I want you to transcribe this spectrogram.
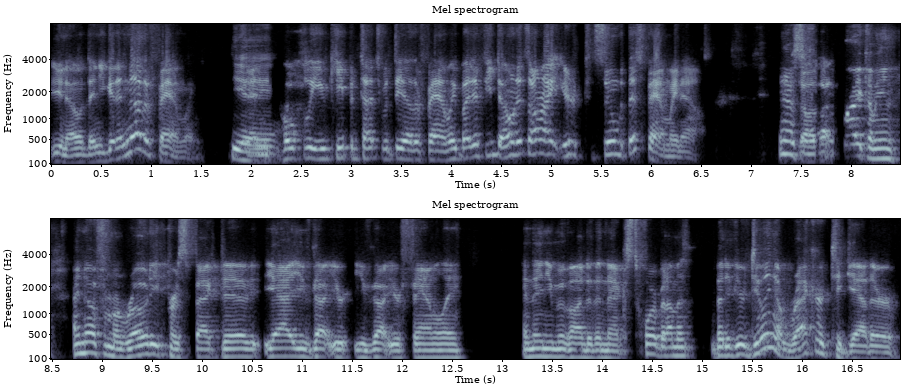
you know, then you get another family. Yeah, and yeah. hopefully you keep in touch with the other family. But if you don't, it's all right. You're consumed with this family now. Yeah, so, so like I mean, I know from a roadie perspective, yeah, you've got your you've got your family, and then you move on to the next tour. But I'm a, but if you're doing a record together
